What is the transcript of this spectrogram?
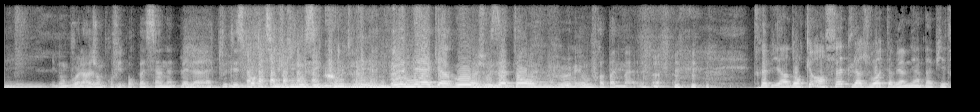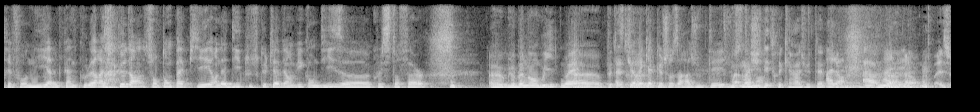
Et, et donc voilà, j'en profite pour passer un appel à toutes les sportives qui nous écoutent. Mais venez à Cargo, je vous attends, on vous veut et on vous fera pas de mal. Très bien. Donc en fait, là, je vois que tu avais amené un papier très fourni avec plein de couleurs. Est-ce que dans, sur ton papier, on a dit tout ce que tu avais envie qu'on dise, euh, Christopher? Euh, globalement, oui. Ouais. Euh, Est-ce Peut-être. qu'il y aurait quelque chose à rajouter Moi, j'ai des trucs à rajouter. Alors, Ah, ouais, alors, bah, je-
